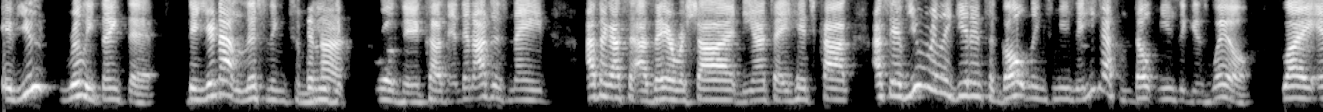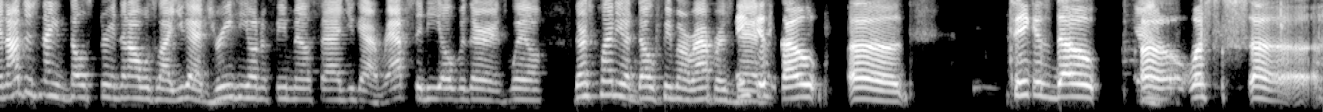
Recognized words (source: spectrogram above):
if you really think that, then you're not listening to you're music real then. Cause and then I just named, I think I said Isaiah Rashad, Deante' Hitchcock. I said if you really get into GoldLink's music, he got some dope music as well. Like, and I just named those three, and then I was like, you got Dreezy on the female side, you got Rapsody over there as well. There's plenty of dope female rappers. Tink is dope. Uh, Tink is dope. Yes. Uh, what's uh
